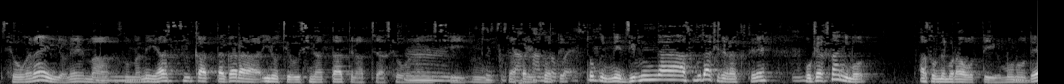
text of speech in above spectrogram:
しょうがないよね。まあ、うんそんなね、安かったから命を失ったってなっちゃしょうがないし、やっぱりそうやって、特にね、自分が遊ぶだけじゃなくてね、うんお客さんにも遊んでもらおうっていうもので、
